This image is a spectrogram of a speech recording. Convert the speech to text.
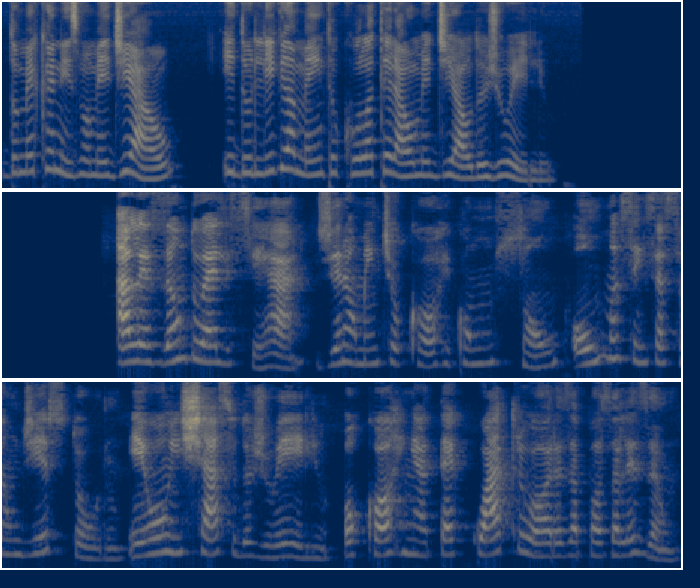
do mecanismo medial e do ligamento colateral medial do joelho. A lesão do LCA geralmente ocorre com um som ou uma sensação de estouro, e o inchaço do joelho ocorre até 4 horas após a lesão.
